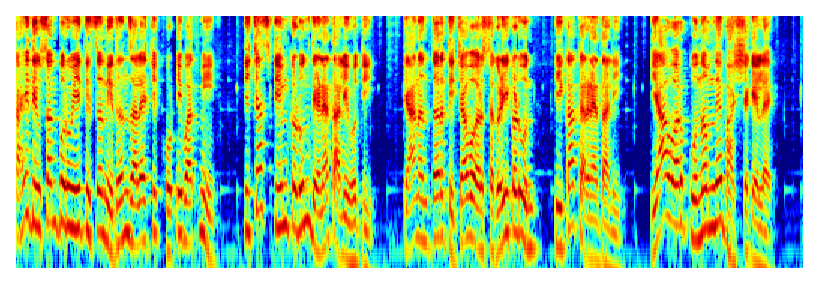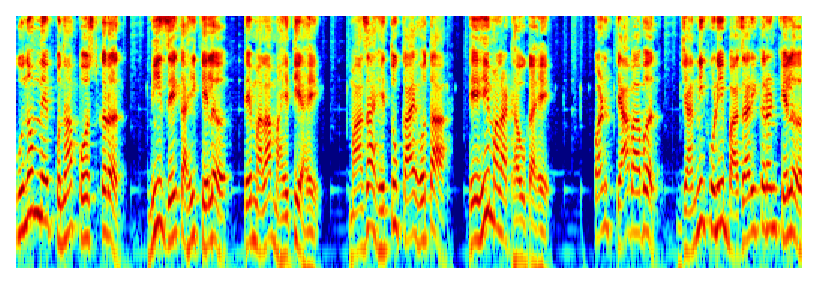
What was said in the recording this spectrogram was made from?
काही दिवसांपूर्वी तिचं निधन झाल्याची खोटी बातमी तिच्याच टीमकडून देण्यात आली होती. त्यानंतर तिच्यावर सगळीकडून टीका करण्यात आली. यावर पूनमने भाष्य केलंय. पूनमने पुन्हा पोस्ट करत मी जे काही केलं ते मला माहिती आहे. माझा हेतू काय होता हेही मला ठाऊक आहे. पण त्याबाबत ज्यांनी कोणी बाजारीकरण केलं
